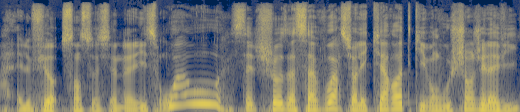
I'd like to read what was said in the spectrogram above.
Allez, le sensationnalisme. Waouh, cette chose à savoir sur les carottes qui vont vous changer la vie.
